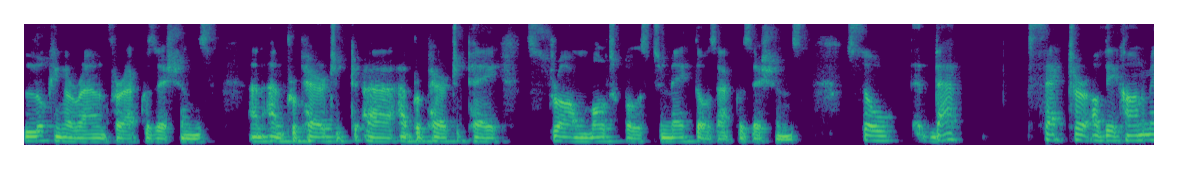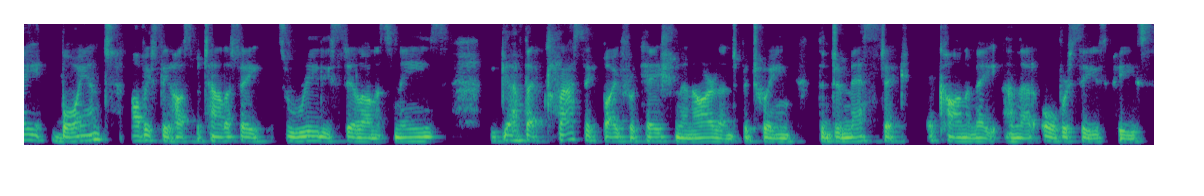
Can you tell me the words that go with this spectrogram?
looking around for acquisitions. And, and prepared to uh, and prepared to pay strong multiples to make those acquisitions. So that sector of the economy buoyant. Obviously, hospitality, it's really still on its knees. You have that classic bifurcation in Ireland between the domestic economy and that overseas piece.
